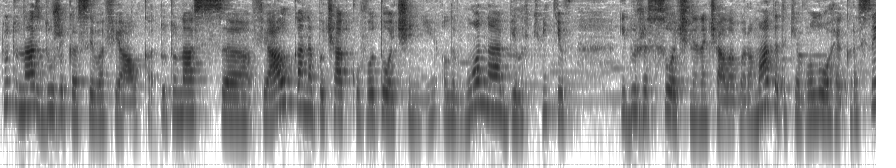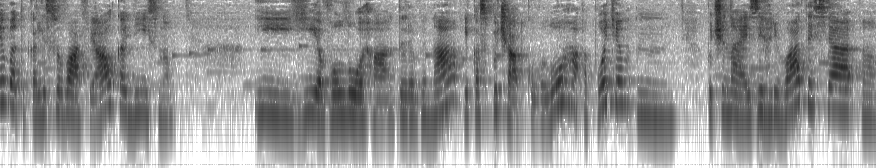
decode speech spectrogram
Тут у нас дуже красива фіалка. Тут у нас е, фіалка на початку в оточенні лимона, білих квітів і дуже сочне начало в аромати, таке вологе, красиве, така лісова фіалка дійсно. І є волога деревина, яка спочатку волога, а потім починає зігріватися, ем,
